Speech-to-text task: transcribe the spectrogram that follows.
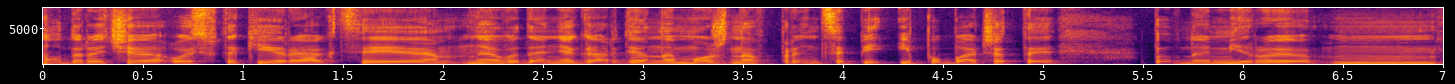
Ну, до речі, ось в такій реакції е, видання Guardian можна в принципі і побачити певною мірою. м,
